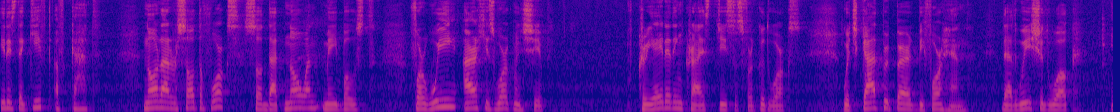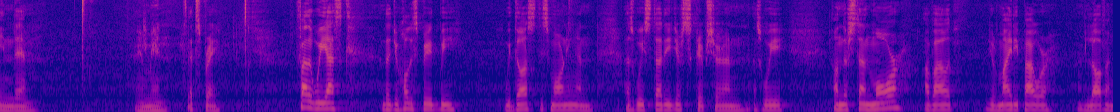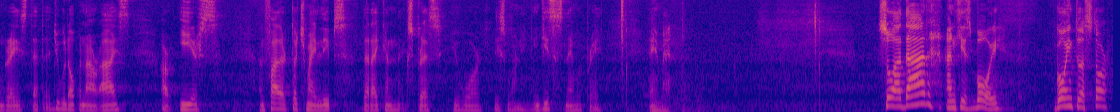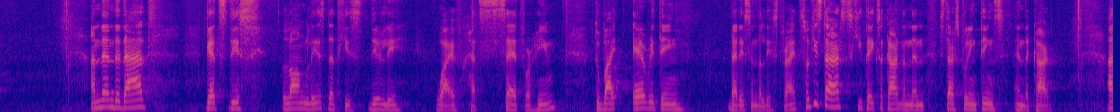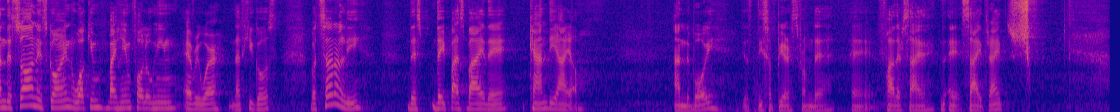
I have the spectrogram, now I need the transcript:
it is the gift of God, not a result of works, so that no one may boast. For we are his workmanship, created in Christ Jesus for good works which God prepared beforehand that we should walk in them. Amen. Let's pray. Father, we ask that your Holy Spirit be with us this morning and as we study your scripture and as we understand more about your mighty power and love and grace, that uh, you would open our eyes, our ears, and Father, touch my lips that I can express your word this morning. In Jesus' name we pray. Amen. So a dad and his boy go into a store. And then the dad gets this long list that his dearly wife had set for him to buy everything that is in the list, right? So he starts, he takes a card and then starts putting things in the card. And the son is going, walking by him, following him everywhere that he goes. But suddenly, this, they pass by the candy aisle. And the boy just disappears from the uh, father's side, uh, side, right?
